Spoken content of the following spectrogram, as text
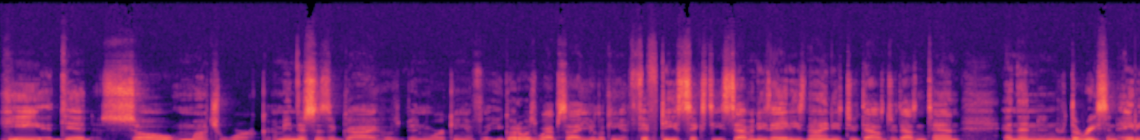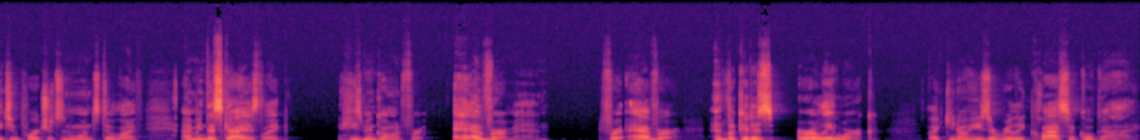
He did so much work. I mean, this is a guy who's been working. If you go to his website, you're looking at 50s, 60s, 70s, 80s, 90s, 2000, 2010, and then the recent 82 portraits in one still life. I mean, this guy is like, he's been going forever, man. Forever. And look at his early work. Like, you know, he's a really classical guy.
